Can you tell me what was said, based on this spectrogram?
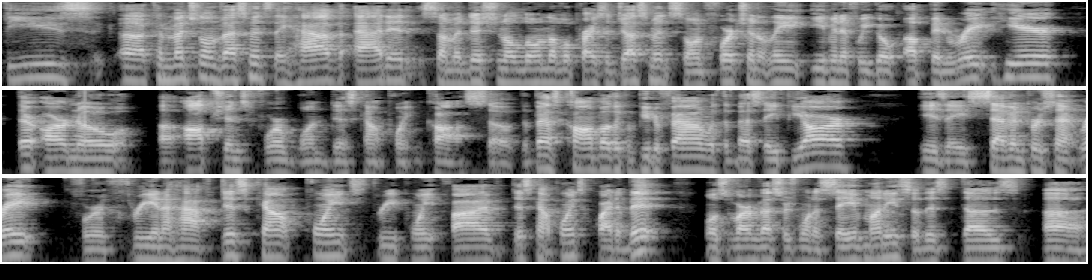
these uh, conventional investments they have added some additional loan level price adjustments. So unfortunately, even if we go up in rate here, there are no uh, options for one discount point in cost. So the best combo the computer found with the best APR is a seven percent rate for three and a half discount points, 3.5 discount points, quite a bit. Most of our investors want to save money. So this does, uh,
